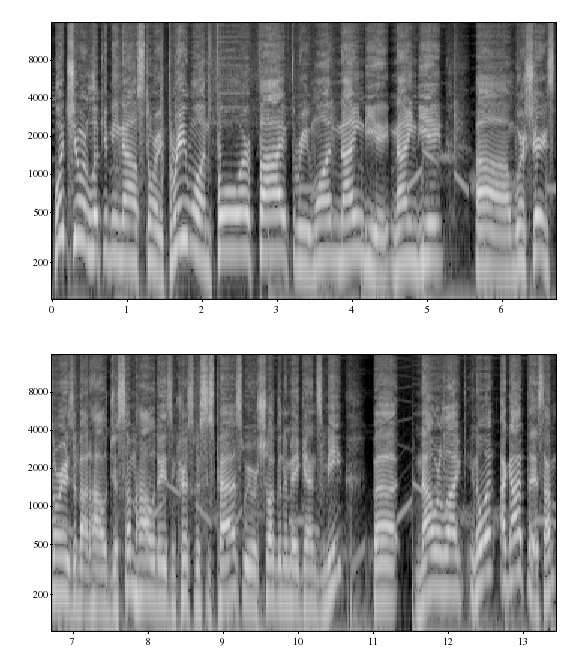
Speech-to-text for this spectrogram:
What's your look at me now story? 314-531-9898. Um, we're sharing stories about how just some holidays and Christmases past, we were struggling to make ends meet, but now we're like, you know what? I got this. I'm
